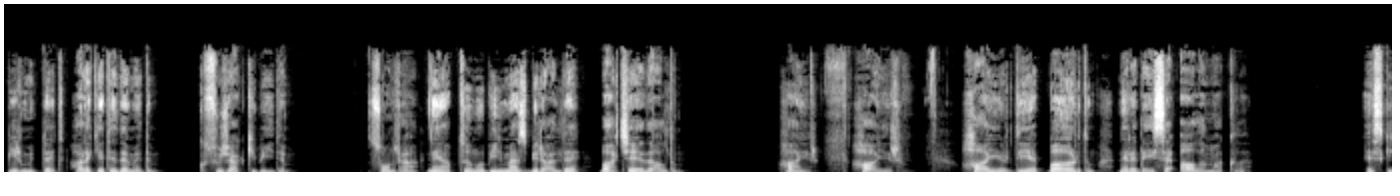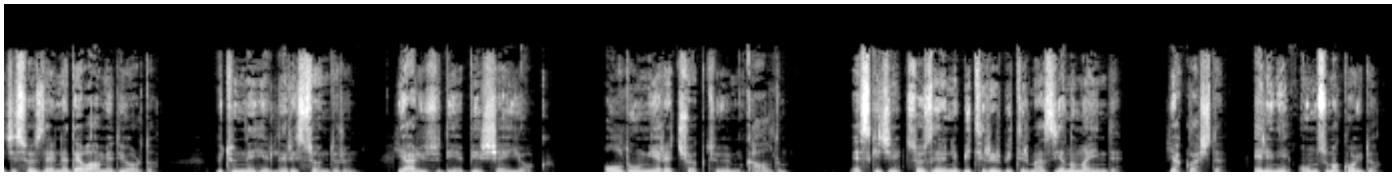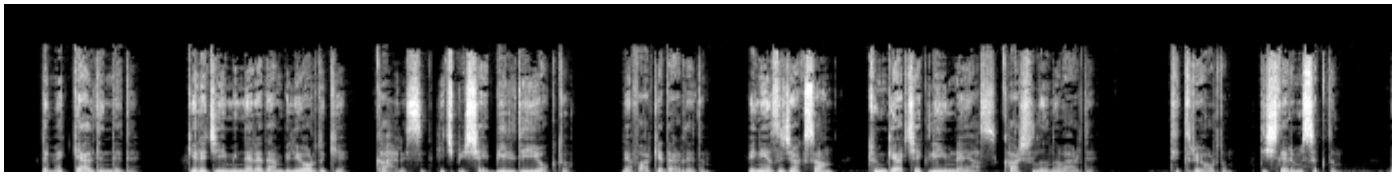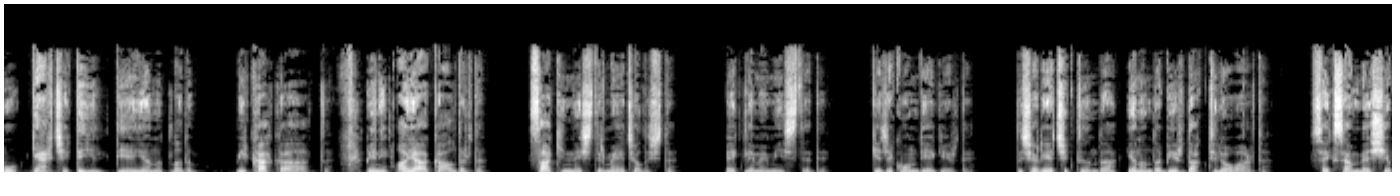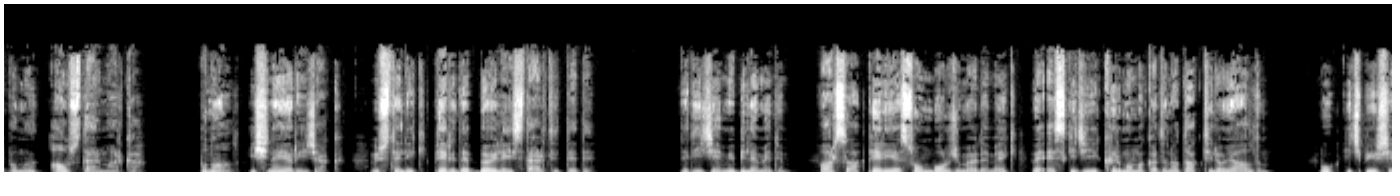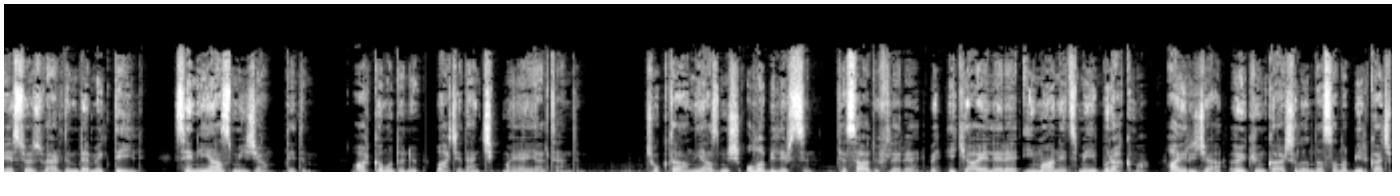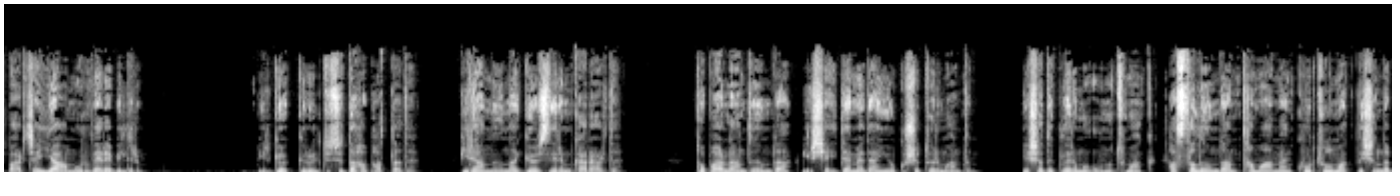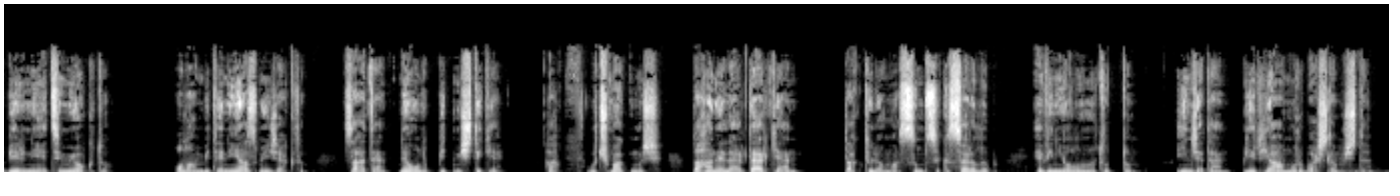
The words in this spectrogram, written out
Bir müddet hareket edemedim. Kusacak gibiydim. Sonra ne yaptığımı bilmez bir halde bahçeye daldım. Hayır, hayır. Hayır diye bağırdım neredeyse ağlamakla. Eskici sözlerine devam ediyordu. Bütün nehirleri söndürün. Yeryüzü diye bir şey yok. Olduğum yere çöktüğüm kaldım. Eskici sözlerini bitirir bitirmez yanıma indi. Yaklaştı. Elini omzuma koydu. Demek geldin dedi. Geleceğimi nereden biliyordu ki? Kahretsin hiçbir şey bildiği yoktu. Ne fark eder dedim. Beni yazacaksan tüm gerçekliğimle yaz karşılığını verdi. Titriyordum. Dişlerimi sıktım. Bu gerçek değil diye yanıtladım. Bir kahkaha attı. Beni ayağa kaldırdı. Sakinleştirmeye çalıştı. Beklememi istedi. Gece konduya girdi. Dışarıya çıktığında yanında bir daktilo vardı. 85 yapımı Auster marka. Bunu al, işine yarayacak. Üstelik Peri de böyle isterdi dedi. Ne diyeceğimi bilemedim. Varsa Peri'ye son borcumu ödemek ve eskiciyi kırmamak adına daktiloyu aldım. Bu hiçbir şeye söz verdim demek değil. Seni yazmayacağım dedim. Arkamı dönüp bahçeden çıkmaya yeltendim. Çoktan yazmış olabilirsin. Tesadüflere ve hikayelere iman etmeyi bırakma. Ayrıca öykün karşılığında sana birkaç parça yağmur verebilirim. Bir gök gürültüsü daha patladı. Bir anlığına gözlerim karardı. Toparlandığımda bir şey demeden yokuşu tırmandım. Yaşadıklarımı unutmak, hastalığımdan tamamen kurtulmak dışında bir niyetim yoktu. Olan biteni yazmayacaktım. Zaten ne olup bitmişti ki? Ha uçmakmış, daha neler derken daktiloma sımsıkı sarılıp evin yolunu tuttum. İnceden bir yağmur başlamıştı.''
